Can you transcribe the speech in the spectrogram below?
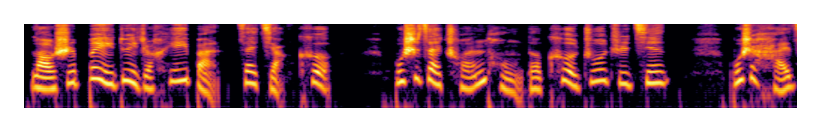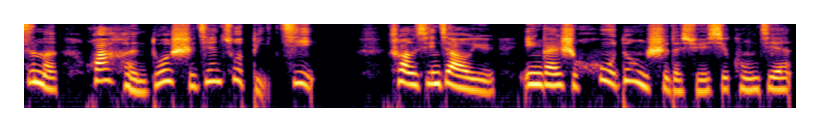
老师背对着黑板在讲课，不是在传统的课桌之间，不是孩子们花很多时间做笔记。创新教育应该是互动式的学习空间。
